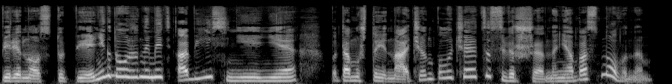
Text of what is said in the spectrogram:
Перенос ступенек должен иметь объяснение, потому что иначе он получается совершенно необоснованным.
